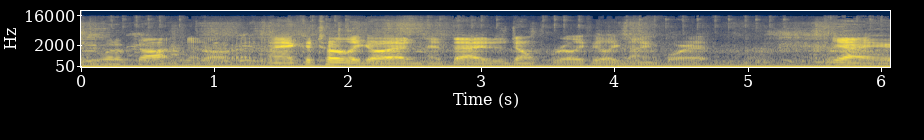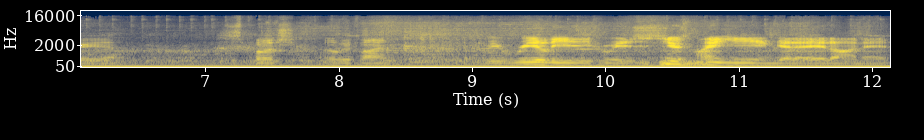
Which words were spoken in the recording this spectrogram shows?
She would have gotten it already. I mean, I could totally go ahead and hit that. I just don't really feel like dying for it. Yeah, I hear you. Just push. It'll be fine. It'd be really easy for me to just use my E and get a hit on it.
